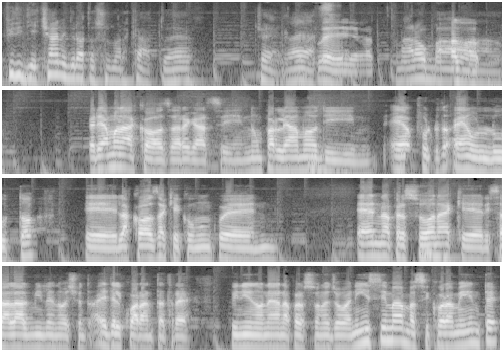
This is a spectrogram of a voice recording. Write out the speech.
più di 10 anni è durata sul mercato, eh. Cioè, ragazzi, Beh, una roba... Allora, Speriamo una cosa, ragazzi, non parliamo di... È, è un lutto e la cosa che comunque è una persona che risale al 1900, è del 43, quindi non è una persona giovanissima, ma sicuramente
